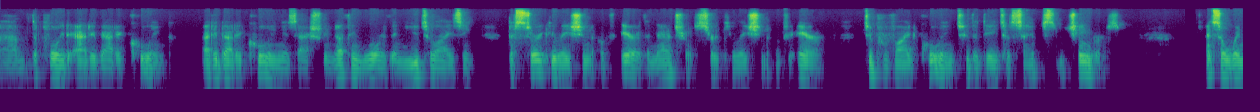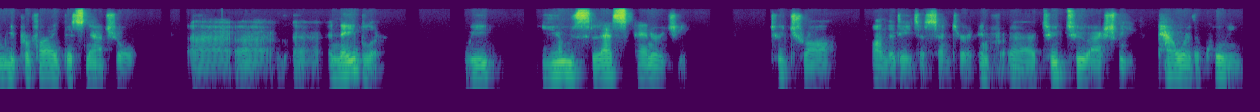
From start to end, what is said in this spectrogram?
um, deployed adiabatic cooling. Adiabatic cooling is actually nothing more than utilizing the circulation of air, the natural circulation of air to provide cooling to the data chambers. And so when we provide this natural uh, uh, uh, enabler, we use less energy to draw on the data center and uh, to, to actually power the cooling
